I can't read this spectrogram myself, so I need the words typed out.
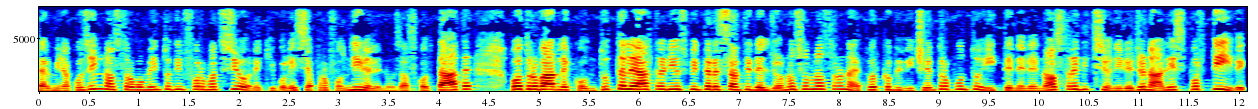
Termina così il nostro momento di informazione. Chi volesse approfondire le news ascoltate può trovarle con tutte le altre news più interessanti del giorno sul nostro network vivicentro.it e nelle nostre edizioni regionali e sportive.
